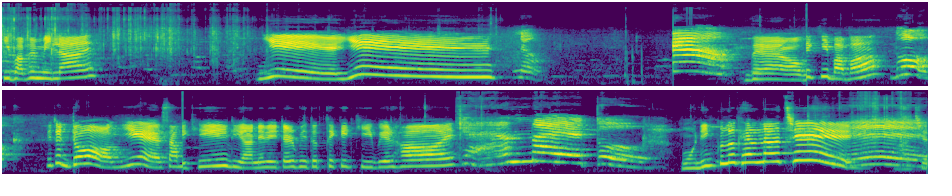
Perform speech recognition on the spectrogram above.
কীভাবে মিলায়? ইয়ে ইয়ে। দাও। কি বাবা? এটা ডগ ইয়েস দেখি রিয়ানের এটার ভেতর থেকে কি বের হয়। অনেকগুলো খেলনা আছে। হ্যাঁ। আচ্ছা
